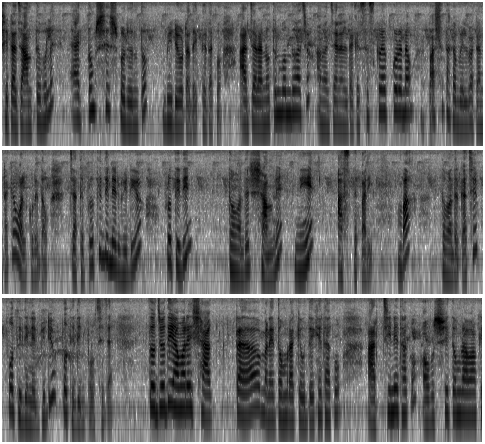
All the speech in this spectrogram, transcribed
সেটা জানতে হলে একদম শেষ পর্যন্ত ভিডিওটা দেখতে থাকো। আর যারা নতুন বন্ধু আছো, আমার চ্যানেলটাকে সাবস্ক্রাইব করে নাও আর পাশে থাকা বেল বাটনটাকে অল করে দাও, যাতে প্রতিদিনের ভিডিও প্রতিদিন তোমাদের সামনে নিয়ে আসতে পারি বা তোমাদের কাছে প্রতিদিনের ভিডিও প্রতিদিন পৌঁছে যায়। তো যদি আমার এই শাকটা মানে তোমরা কেউ দেখে থাকো আর চিনে থাকো, অবশ্যই তোমরা আমাকে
